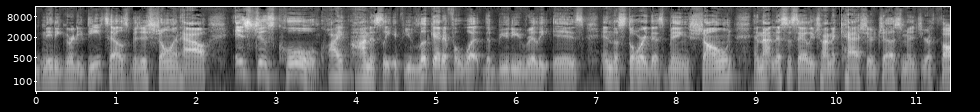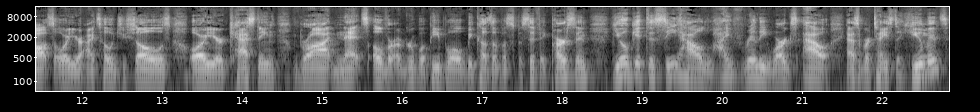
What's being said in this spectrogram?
nitty gritty details, but just showing how it's just cool. Quite honestly, if you look at it for what the beauty really is in the story that's being shown and not necessarily trying to cast your judgments, your thoughts, or your I told you shows, or you're casting broad nets over a group of people because of a specific person, you'll get to see how life really works out as it pertains to humans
